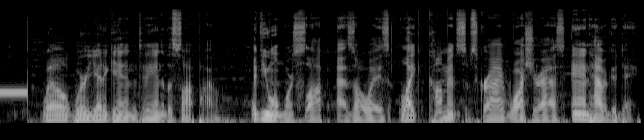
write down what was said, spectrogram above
Well, we're yet again to the end of the slop pile. If you want more slop, as always, like, comment, subscribe, wash your ass, and have a good day.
